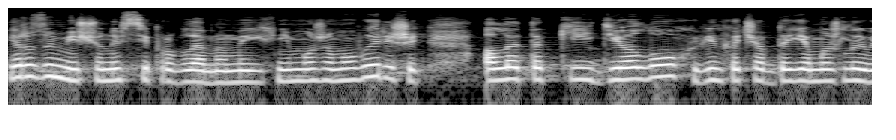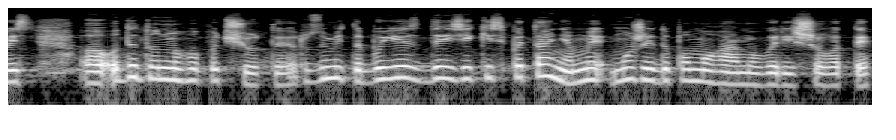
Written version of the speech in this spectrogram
Я розумію, що не всі проблеми ми їх не можемо вирішити, але такий діалог він хоча б дає можливість е, один одного почути. Розумієте, бо є десь якісь питання, ми може і допомагаємо вирішувати.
